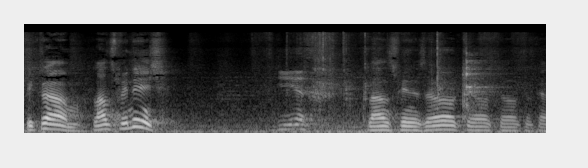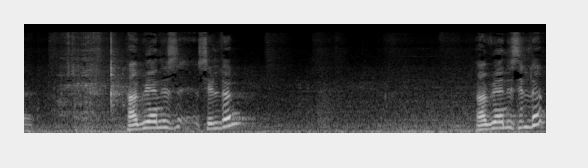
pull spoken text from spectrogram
Vikram, lunch finish? Yes. Lunch finish. Okay, okay, okay, okay. Have you any children? Have you any children?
